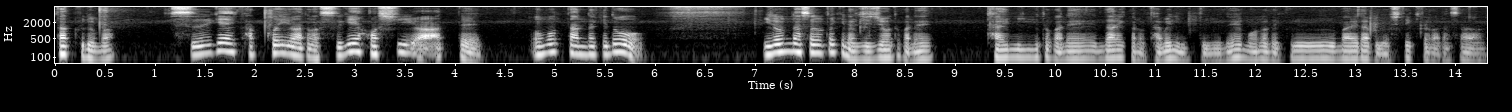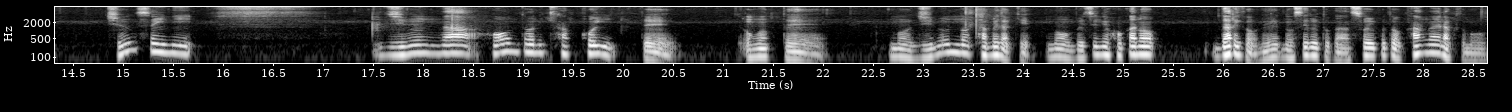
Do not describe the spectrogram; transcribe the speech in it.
た車、すげえかっこいいわとか、すげえ欲しいわって思ったんだけど、いろんなその時の事情とかね、タイミングとかね、誰かのためにっていうね、もので車選びをしてきたからさ、純粋に自分が本当にかっこいいって思って、もう自分のためだけ、もう別に他の誰かをね、乗せるとか、そういうことを考えなくても、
